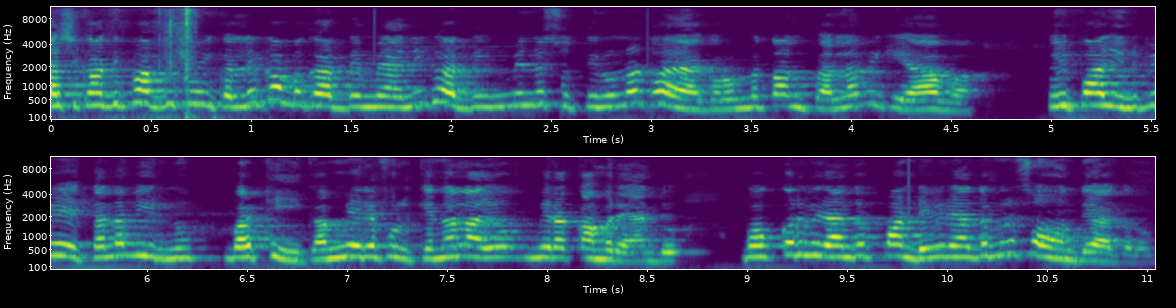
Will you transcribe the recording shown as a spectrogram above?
ਐਸ਼ ਕਰਦੀ ਭਾਬੀ ਤੁਸੀਂ ਇਕੱਲੇ ਕੰਮ ਕਰਦੇ ਮੈਂ ਨਹੀਂ ਕਰਦੀ ਮੈਨੂੰ ਸੁੱਤੀ ਨੂੰ ਨਾ ਠਾਇਆ ਕਰੋ ਮੈਂ ਤੁਹਾਨੂੰ ਪਹਿਲਾਂ ਵੀ ਕਿਹਾ ਵਾ। ਤੁਸੀਂ ਭਾਜੀ ਨੂੰ ਭੇਜਤਾ ਨਾ ਵੀਰ ਨੂੰ ਬਸ ਠੀਕ ਆ ਮੇਰੇ ਫੁਲਕੇ ਨਾ ਲਾਇਓ ਮੇਰਾ ਕੰਮ ਰਹਿਣ ਦਿਓ। ਬੋਕਰ ਵੀ ਰਹਿਣ ਦਿਓ ਭਾਂਡੇ ਵੀ ਰਹਿਣ ਦਿਓ ਮੈਨੂੰ ਸੌਣ ਦਿਆ ਕਰੋ।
